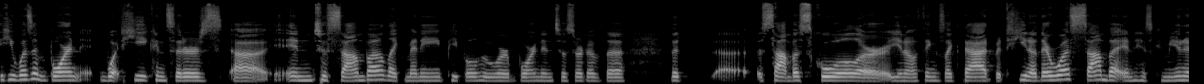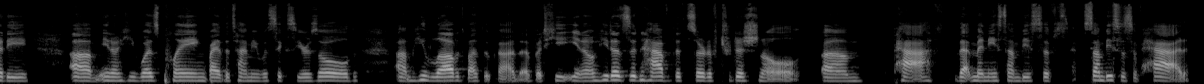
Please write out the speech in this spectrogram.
he wasn't born what he considers uh, into samba, like many people who were born into sort of the the uh, samba school or you know things like that. But you know there was samba in his community. Um, you know he was playing by the time he was six years old. Um, he loved batucada but he you know he doesn't have the sort of traditional um, path that many sambistas have had.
